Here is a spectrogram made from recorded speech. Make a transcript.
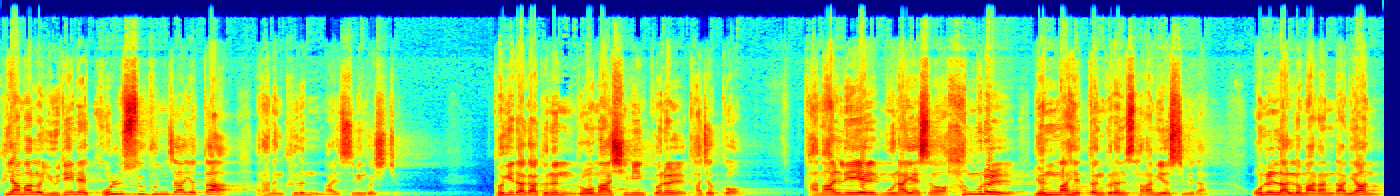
그야말로 유대인의 골수 분자였다라는 그런 말씀인 것이죠. 거기다가 그는 로마 시민권을 가졌고 가말리엘 문화에서 학문을 연마했던 그런 사람이었습니다. 오늘날로 말한다면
